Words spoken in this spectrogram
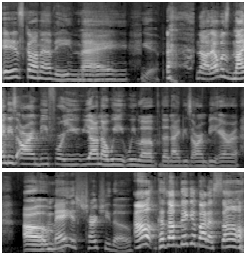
it's gonna be May. Yeah. No, that was 90s R&B for you. Y'all know we we love the 90s R&B era. Um, May is churchy though. Oh, because I'm thinking about a song.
